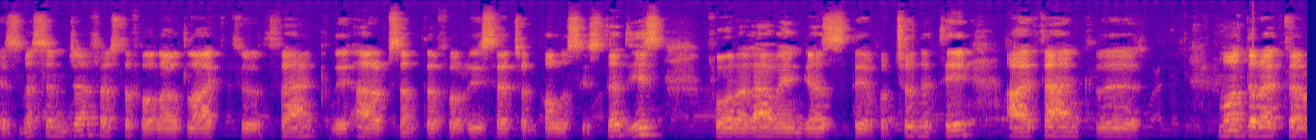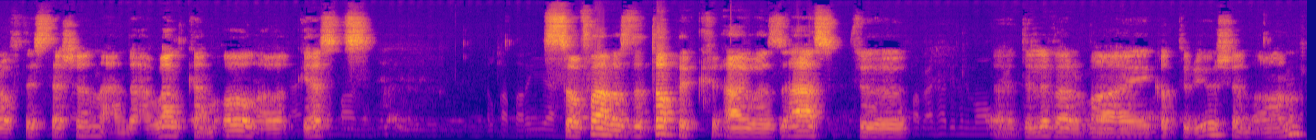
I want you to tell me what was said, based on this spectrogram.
as messenger, first of all, I would like to thank the Arab Center for Research and Policy Studies for allowing us the opportunity. I thank the moderator of this session and I welcome all our guests. So far as the topic, I was asked to uh, deliver my contribution on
